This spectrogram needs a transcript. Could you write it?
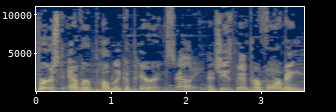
first ever public appearance. Really? And she's been performing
